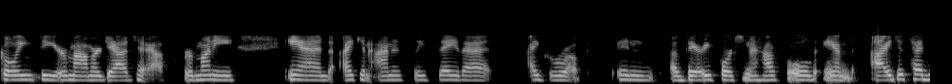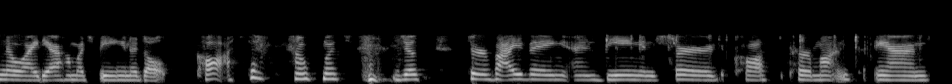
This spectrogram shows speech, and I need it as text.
going to your mom or dad to ask for money. And I can honestly say that I grew up in a very fortunate household and I just had no idea how much being an adult cost, how much just surviving and being insured cost per month and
